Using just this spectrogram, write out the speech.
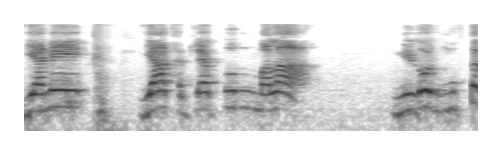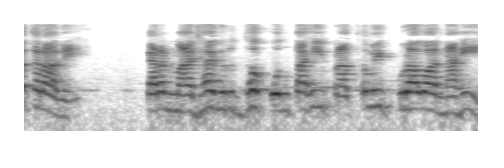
याने या खटल्यातून मला निर्दोष मुक्त करावे. कारण माझ्या विरुद्ध कोणताही प्राथमिक पुरावा नाही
